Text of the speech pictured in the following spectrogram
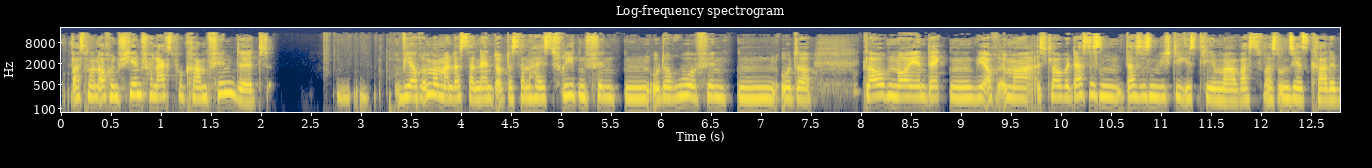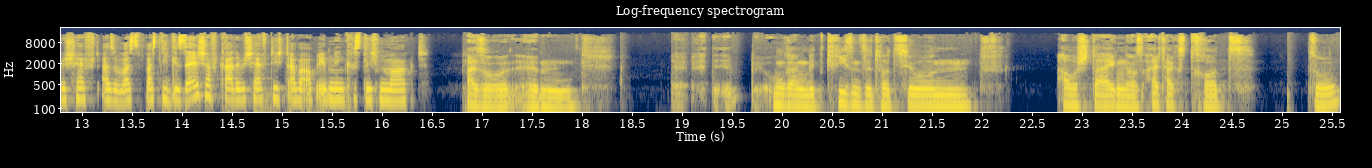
was man auch in vielen Verlagsprogrammen findet wie auch immer man das dann nennt, ob das dann heißt Frieden finden oder Ruhe finden oder Glauben neu entdecken, wie auch immer. Ich glaube, das ist ein, das ist ein wichtiges Thema, was, was uns jetzt gerade beschäftigt, also was, was die Gesellschaft gerade beschäftigt, aber auch eben den christlichen Markt. Also ähm, äh, Umgang mit Krisensituationen, Aussteigen aus Alltagstrott, so.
